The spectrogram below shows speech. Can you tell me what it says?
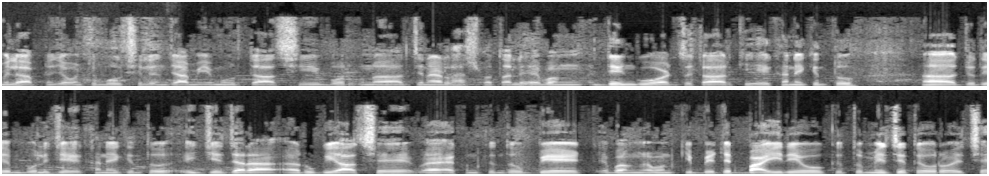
মিলা, আপনি যেমনটি বলছিলেন যে আমি এই মুহূর্তে আছি বরগুনা জেনারেল হাসপাতালে এবং ডেঙ্গু ওয়ার্ড যেটা আর কি, এখানে কিন্তু যদি আমি বলি যে এখানে কিন্তু এই যে যারা রুগী আছে এখন কিন্তু বেড এবং এমনকি বেডের বাইরেও কিন্তু মেঝেতেও রয়েছে,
